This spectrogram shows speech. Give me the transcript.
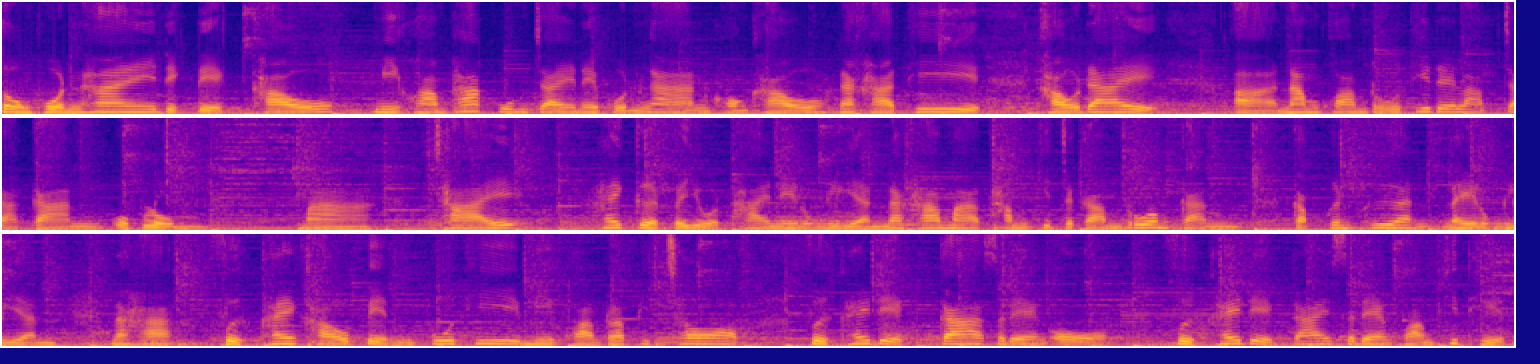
ส่งผลให้เด็กๆเขามีความภาคภูมิใจในผลงานของเขานะคะที่เขาได้นำความรู้ที่ได้รับจากการอบรมมาใช้ให้เกิดประโยชน์ภายในโรงเรียนนะคะ มาทำกิจกรรมร่วมกันกับเพื่อนๆในโรงเรียนนะคะ ฝึกให้เขาเป็นผู้ที่มีความรับผิดชอบ ฝึกให้เด็กกล้าแสดงออก ฝึกให้เด็กได้แสดงความคิดเห็น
